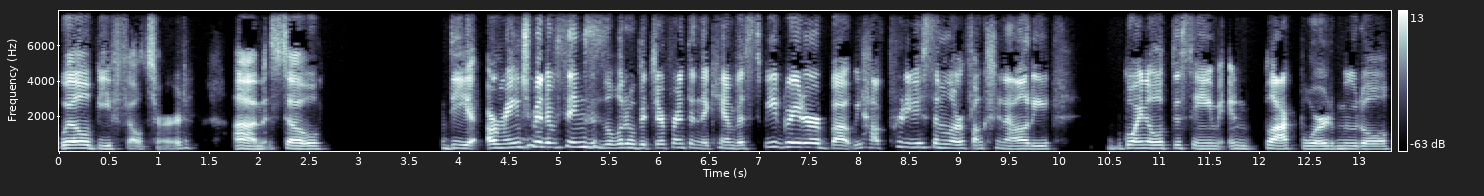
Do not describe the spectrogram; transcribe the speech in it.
will be filtered. Um, so the arrangement of things is a little bit different than the Canvas SpeedGrader, but we have pretty similar functionality going to look the same in Blackboard, Moodle,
